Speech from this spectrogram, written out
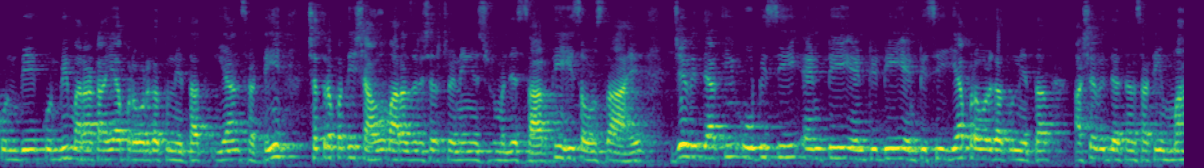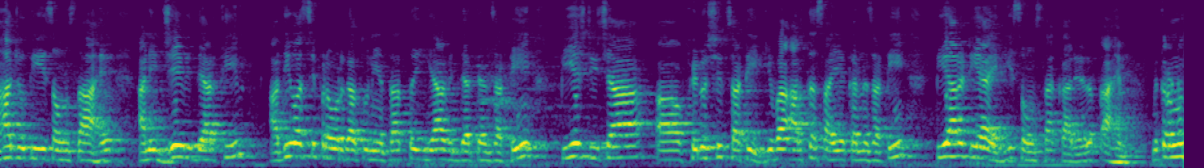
कुणबी कुणबी मराठा या प्रवर्गातून येतात यांसाठी Chhatrapati Shahu Maharaj research training institute म्हणजे सारथी ही संस्था आहे जे विद्यार्थी OBC N T N T D N T C या प्रवर्गातून येतात अशा विद्यार्थ्यांसाठी महाज्योती ही संस्था आहे आणि जे विद्यार्थी आदिवासी प्रवर्गातून येतात तर या विद्यार्थ्यांसाठी पी एच डीच्या फेलोशिपसाठी किंवा अर्थसहाय्य करण्यासाठी टी आर टी आय ही संस्था कार्यरत आहे. मित्रांनो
